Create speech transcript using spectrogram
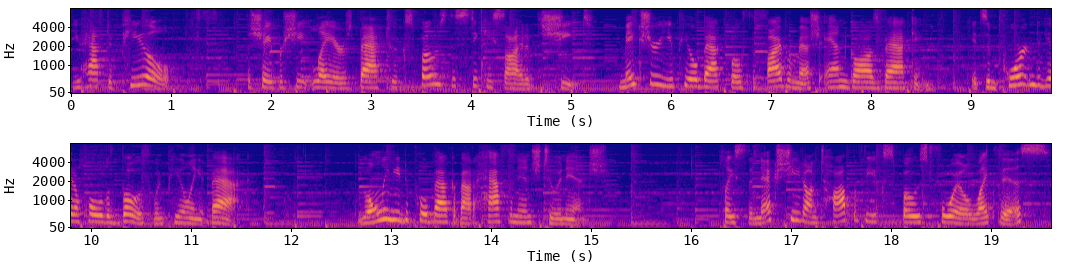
you have to peel the shaper sheet layers back to expose the sticky side of the sheet. Make sure you peel back both the fiber mesh and gauze backing. It's important to get a hold of both when peeling it back. You only need to pull back about a half an inch to an inch. Place the next sheet on top of the exposed foil like this.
